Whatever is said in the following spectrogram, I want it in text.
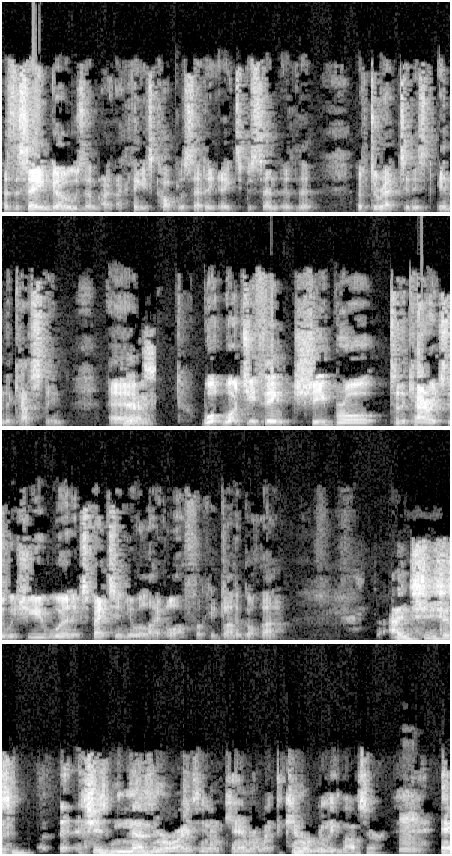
as the saying goes, um, I, I think it's Coppola said it, eighty percent of the of directing is in the casting. Um, Yes. What what do you think she brought to the character which you weren't expecting? You were like, oh, fucking glad I got that. I, she's just she's mesmerizing on camera. Like the camera really loves her. Hmm. And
